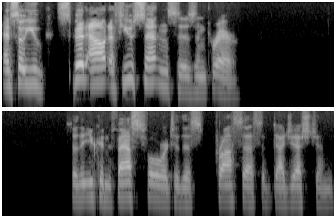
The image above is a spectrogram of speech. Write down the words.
And so you spit out a few sentences in prayer so that you can fast forward to this process of digestion.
